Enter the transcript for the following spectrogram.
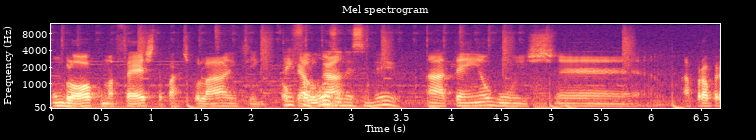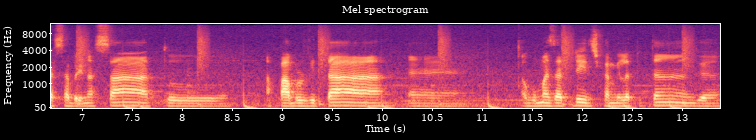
um bloco, uma festa particular, enfim, tem qualquer lugar. nesse meio? Ah, tem alguns. É, a própria Sabrina Sato, Pablo Vittar, é, algumas atrizes, Camila Pitanga,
